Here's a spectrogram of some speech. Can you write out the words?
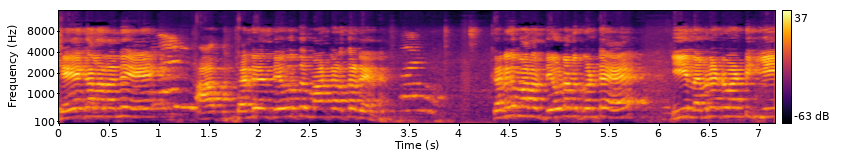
చేయగలరని ఆ తండ్రి దేవునితో మాట్లాడతాడు కనుక మనం దేవుడు అనుకుంటే ఈ నమ్మినటువంటి ఈ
